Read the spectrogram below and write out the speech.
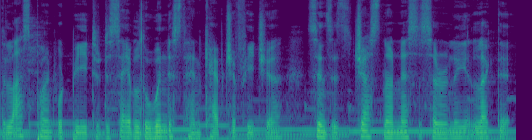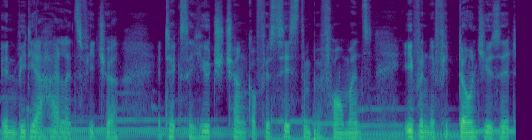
The last point would be to disable the Windows 10 capture feature, since it's just not necessarily like the Nvidia highlights feature, it takes a huge chunk of your system performance, even if you don't use it,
